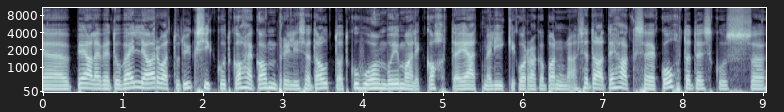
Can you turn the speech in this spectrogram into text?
äh, pealevedu, välja arvatud üksikud kahekambrilised autod, kuhu on võimalik kahte jäätmeliiki korraga panna, seda tehakse kohtades, kus äh,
